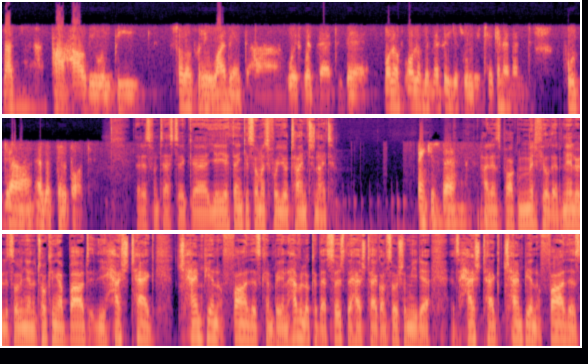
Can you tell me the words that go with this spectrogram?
that's uh, how they will be sort of rewarded uh, with with that. The, all of all of the messages will be taken and then put uh, as a billboard. That is fantastic. Uh. Thank you so much for your time tonight. Thank you, sir. Highlands Park midfielder Nelo Letsholonyane talking about the hashtag Champion Fathers campaign. Have a look at that. Search the hashtag on social media. It's hashtag Champion Fathers,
